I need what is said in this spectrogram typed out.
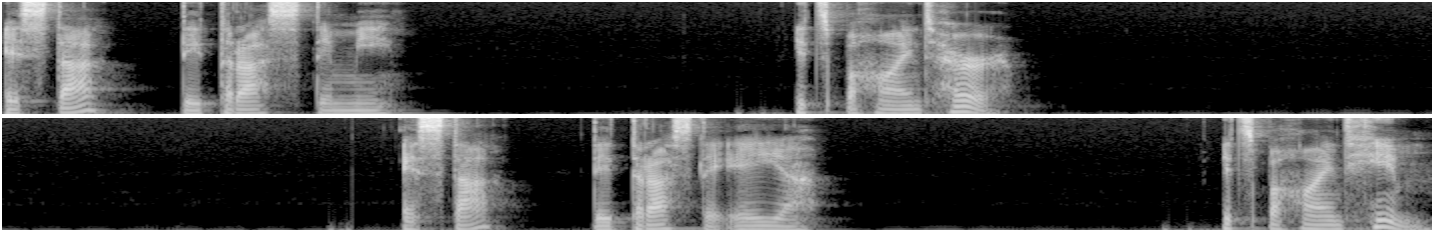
Está detrás de mí. It's behind her. Está detrás de ella. It's behind him.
